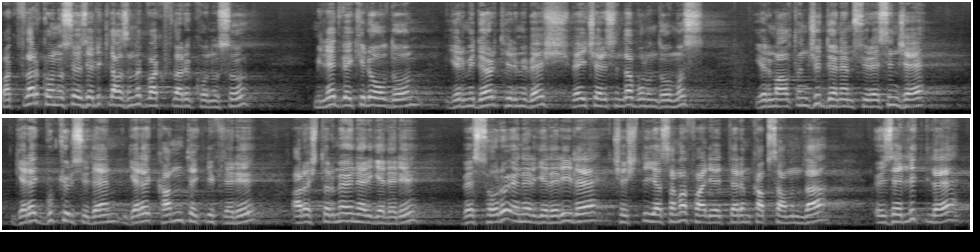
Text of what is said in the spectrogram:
vakıflar konusu özellikle azınlık vakıfları konusu, milletvekili olduğum 24-25 ve içerisinde bulunduğumuz 26. dönem süresince gerek bu kürsüden gerek kanun teklifleri, araştırma önergeleri ve soru önergeleriyle çeşitli yasama faaliyetlerim kapsamında özellikle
